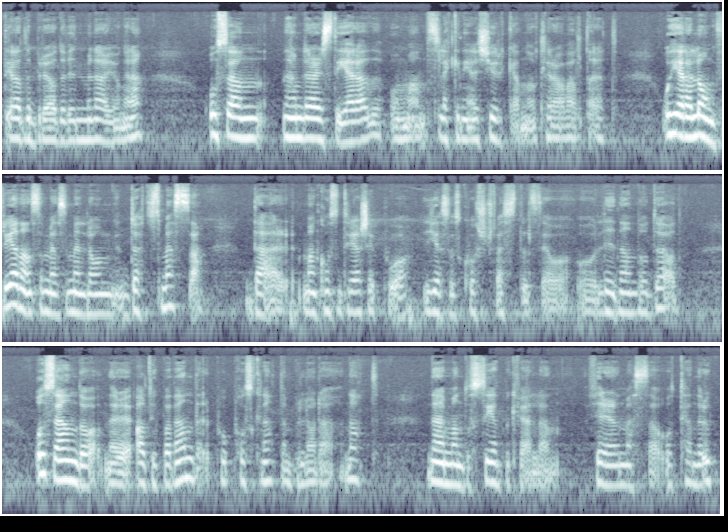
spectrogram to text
delade bröd och vin med lärjungarna. Och sen när han blir arresterad och man släcker ner i kyrkan och klär av altaret. Och hela långfredagen som är som en lång dödsmässa där man koncentrerar sig på Jesus korsfästelse och, och lidande och död. Och sen då när alltihopa vänder på påsknatten på lördag natt när man då sent på kvällen firar en mässa och tänder upp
